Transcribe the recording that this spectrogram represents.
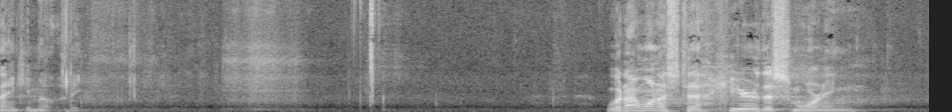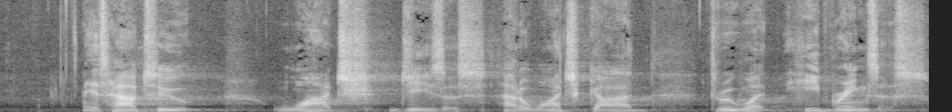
Thank you, Melody. What I want us to hear this morning is how to watch Jesus, how to watch God through what he brings us,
